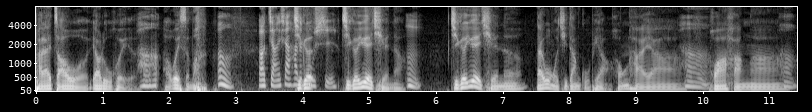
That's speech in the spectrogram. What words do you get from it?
跑来找我要入会了。好、嗯，为什么？嗯，然后讲一下他的故事。几个，几个月前呢、啊？嗯。几个月前呢，来问我几档股票，红海啊，华航啊，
